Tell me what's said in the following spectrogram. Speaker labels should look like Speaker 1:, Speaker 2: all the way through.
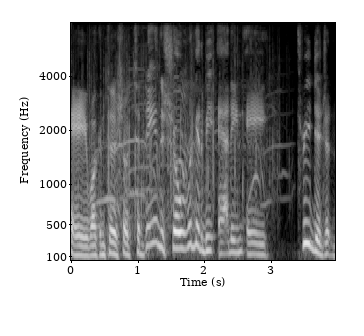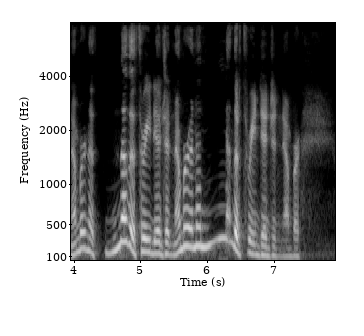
Speaker 1: Hey, welcome to the show. Today in the show, we're going to be adding a three digit number and another three digit number and another three digit number.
